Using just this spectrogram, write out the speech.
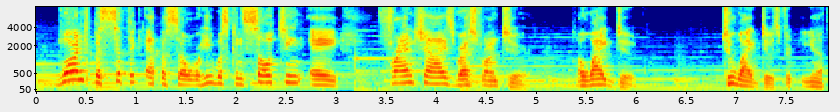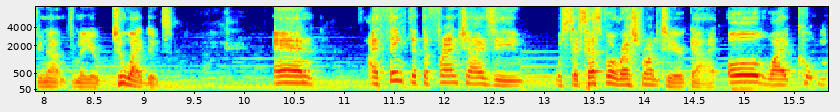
one specific episode where he was consulting a franchise restaurateur, a white dude, two white dudes. For, you know, if you're not familiar, two white dudes, and I think that the franchisee was successful restaurateur guy, old white, cool,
